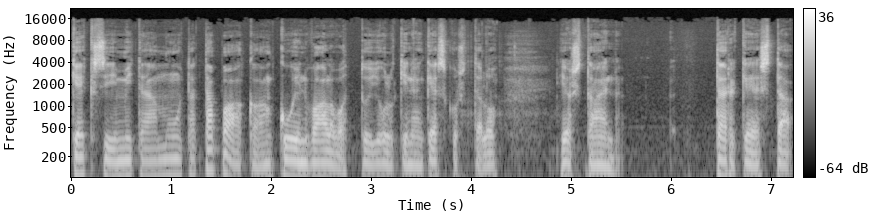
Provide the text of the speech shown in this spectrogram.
keksiä mitään muuta tapaakaan kuin valvottu julkinen keskustelu jostain tärkeästä,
